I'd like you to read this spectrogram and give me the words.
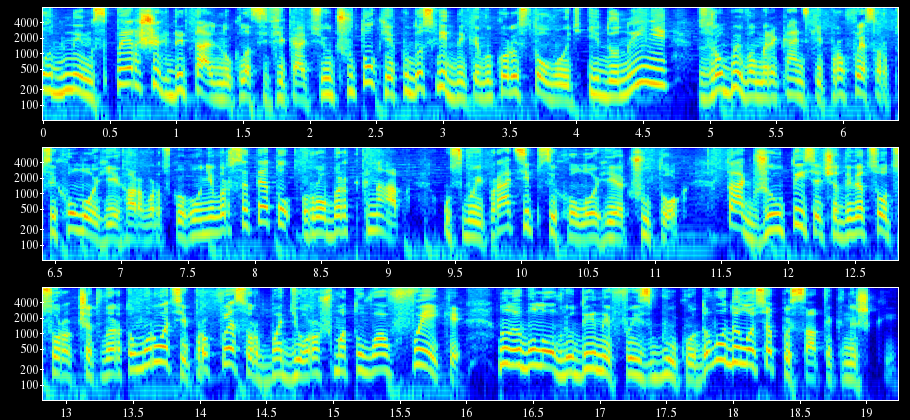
Одним з перших детальну класифікацію чуток, яку дослідники використовують і донині, зробив американський професор психології Гарвардського університету Роберт Кнап у своїй праці Психологія чуток. Так, вже у 1944 році професор бадьоро шматував фейки. Ну не було в людини Фейсбуку, доводилося писати книжки.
